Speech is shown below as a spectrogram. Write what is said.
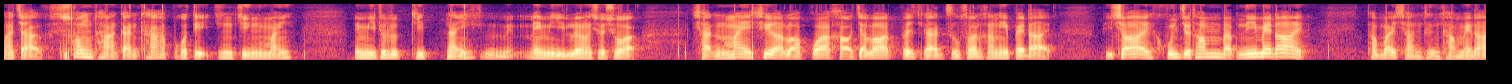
มาจากช่องทางการค้าปกติจริงๆไหม ไม่มีธุรกิจไหนไม่ไม่มีเรื่องชั่วๆ ฉันไม่เชื่อหรอกว่าเขาจะรอดไปจากการสืบสวนครั้งนี้ไปได้ พี่ชายคุณจะทำแบบนี้ไม่ได้ทำไมฉันถึงทำไม่ได้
